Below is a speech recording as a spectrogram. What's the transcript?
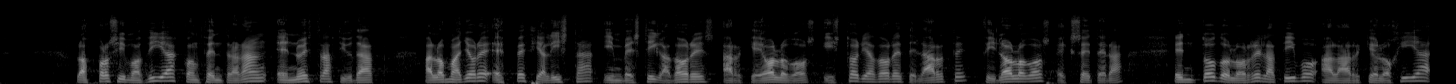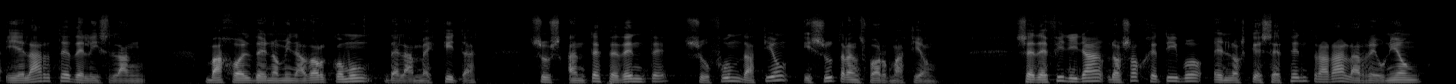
Los próximos días concentrarán en nuestra ciudad a los mayores especialistas, investigadores, arqueólogos, historiadores del arte, filólogos, etc., en todo lo relativo a la arqueología y el arte del Islam, bajo el denominador común de las mezquitas, sus antecedentes, su fundación y su transformación. Se definirán los objetivos en los que se centrará la reunión,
